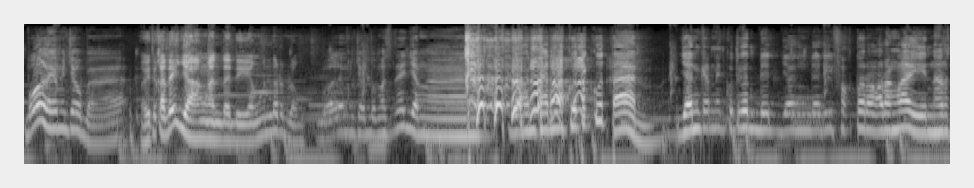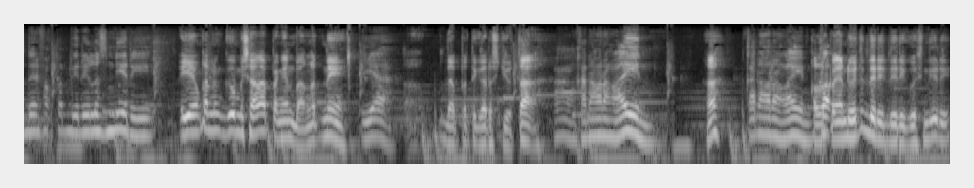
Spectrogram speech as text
Boleh mencoba. Oh, itu katanya jangan tadi, yang bener dong. Boleh mencoba maksudnya jangan jangan karena ikut-ikutan. Jangan karena ikut-ikutan da- jangan dari faktor orang lain, harus dari faktor diri lu sendiri. Iya kan gue misalnya pengen banget nih Iya. uh, dapat 300 juta. Ah, karena orang lain. Hah? Karena orang lain. Kalau pengen duit itu dari diri gue sendiri.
